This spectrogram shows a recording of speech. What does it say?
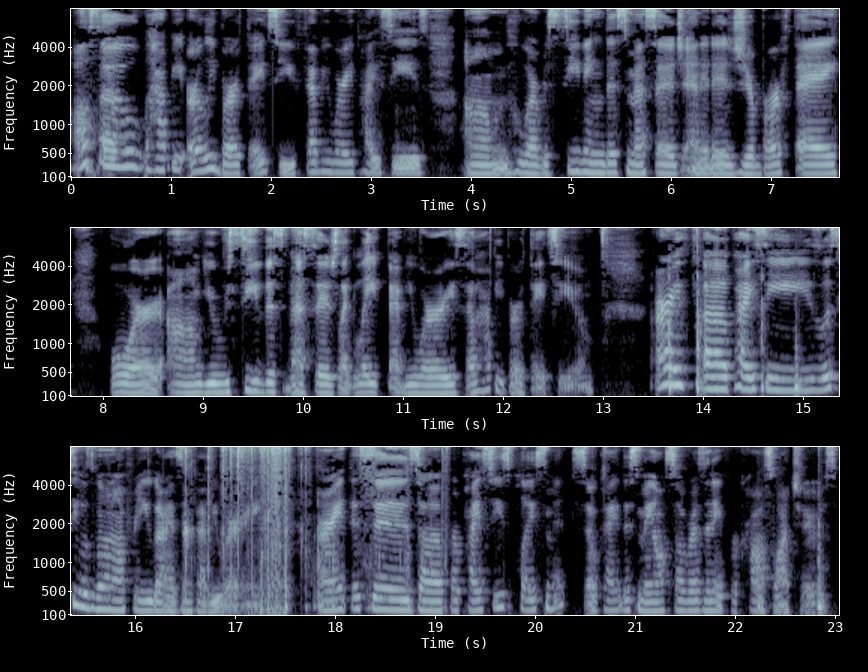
Also, happy early birthday to you, February Pisces, um, who are receiving this message, and it is your birthday or um, you receive this message like late February. So happy birthday to you. All right, uh, Pisces, let's see what's going on for you guys in February. All right, this is uh, for Pisces placements. Okay, this may also resonate for cross watchers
